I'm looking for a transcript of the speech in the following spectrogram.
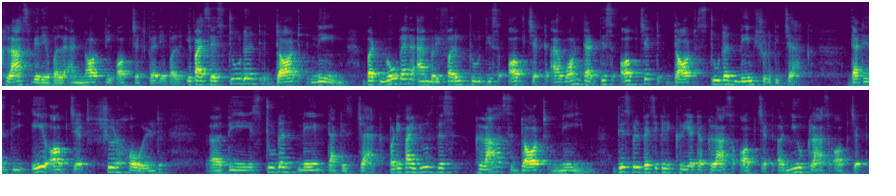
class variable and not the object variable. If I say student dot name but nowhere I'm referring to this object. I want that this object dot student name should be jack that is the A object should hold uh, the student name that is Jack. But if I use this class dot name, this will basically create a class object, a new class object.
